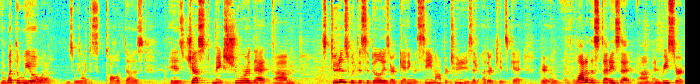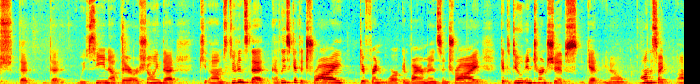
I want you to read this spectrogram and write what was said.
the, what the WIOA, as we like to call it, does, is just make sure that um, students with disabilities are getting the same opportunities that other kids get. There, a, lot of the studies that um, and research that that we've seen out there are showing that um, students that at least get to try different work environments and try get to do internships get you know on the site uh,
